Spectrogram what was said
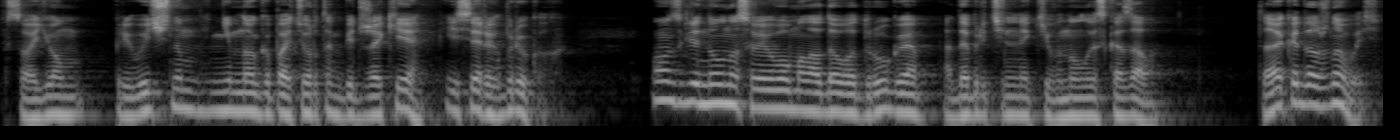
в своем привычном, немного потертом пиджаке и серых брюках. Он взглянул на своего молодого друга, одобрительно кивнул и сказал. «Так и должно быть.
